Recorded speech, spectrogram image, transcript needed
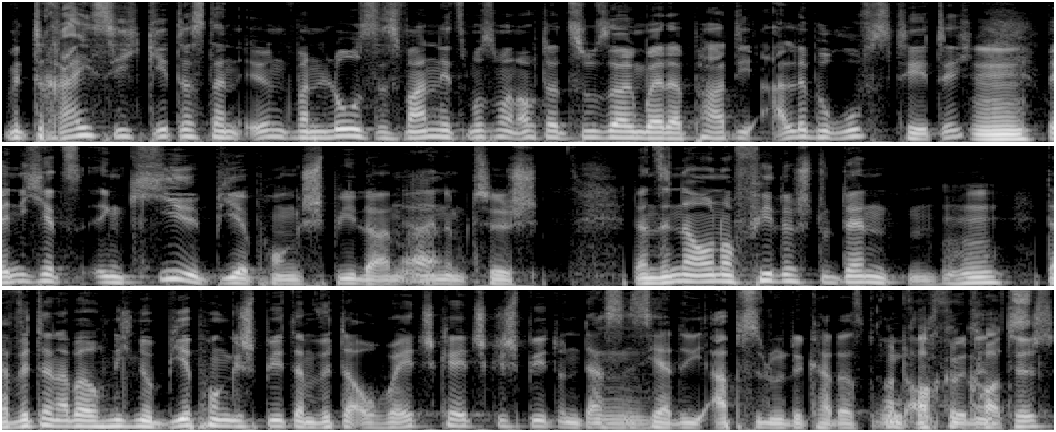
mit 30 geht das dann irgendwann los. Es waren jetzt, muss man auch dazu sagen, bei der Party alle berufstätig. Wenn ich jetzt in Kiel Bierpong spiele an einem Tisch, dann sind da auch noch viele Studenten. Da wird dann aber auch nicht nur Bierpong gespielt, dann wird da auch Rage Cage gespielt und das ist ja die absolute Katastrophe Und auch für den gekotzt. Tisch.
